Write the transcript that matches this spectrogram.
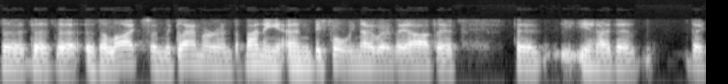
the the the, the lights and the glamour and the money, and before we know where they are, they're they you know they're they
